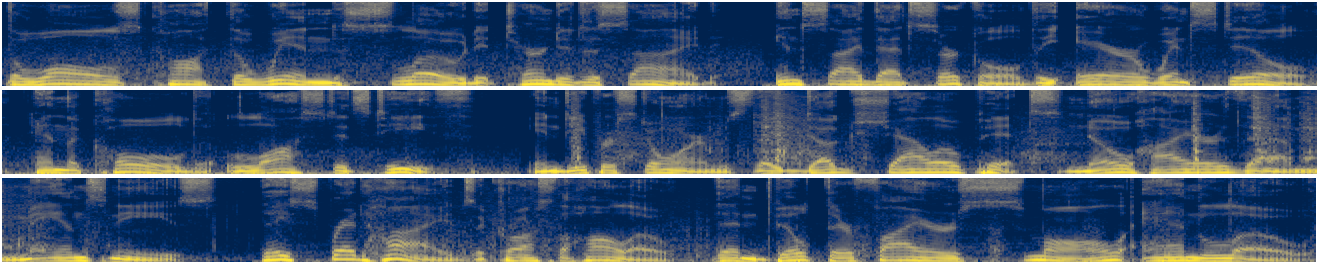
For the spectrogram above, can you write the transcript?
The walls caught the wind, slowed, it turned it aside. Inside that circle, the air went still, and the cold lost its teeth. In deeper storms, they dug shallow pits no higher than a man's knees. They spread hides across the hollow, then built their fires small and low.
